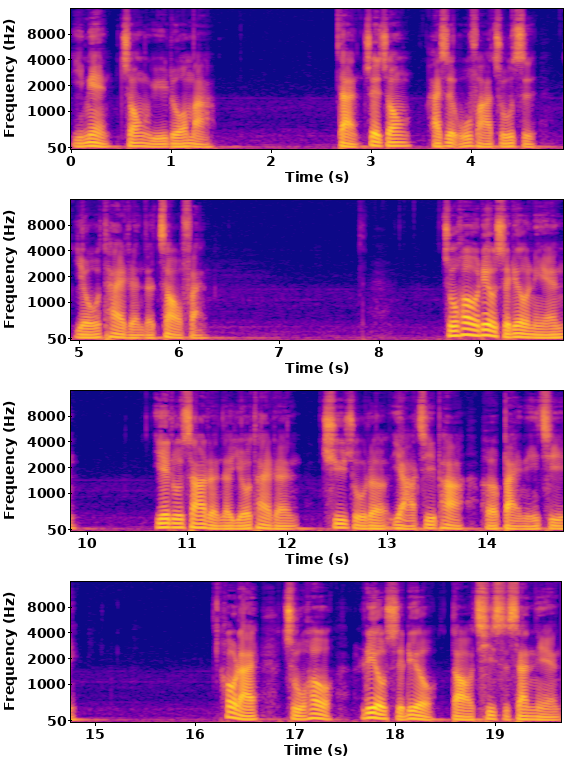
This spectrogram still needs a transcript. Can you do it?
一面忠于罗马，但最终还是无法阻止。犹太人的造反。主后六十六年，耶路撒冷的犹太人驱逐了亚基帕和百尼基。后来，主后六十六到七十三年，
